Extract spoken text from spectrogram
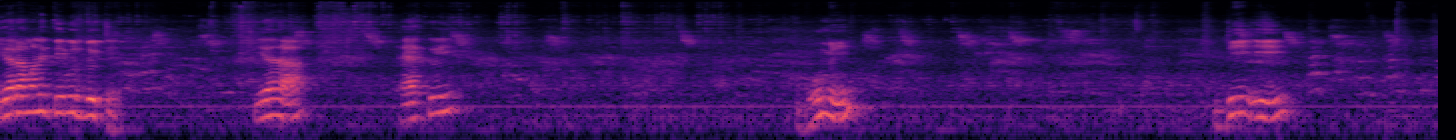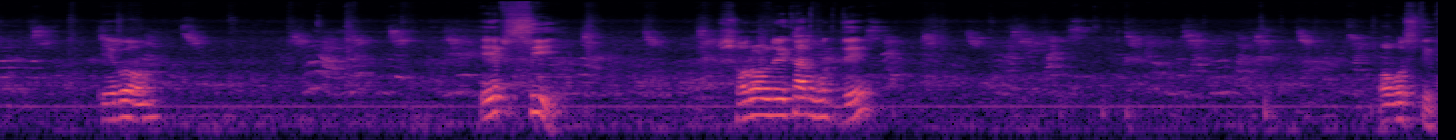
ইহারা মানে ত্রিভুজ দুইটি। ইহারা একই ভূমি ডিই এবং এফসি সরল রেখার মধ্যে অবস্থিত।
